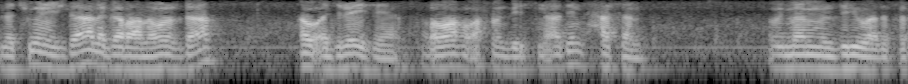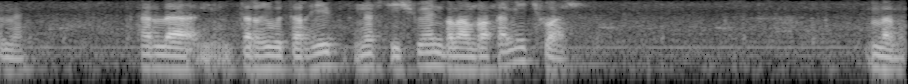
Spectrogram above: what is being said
لتشون دا لقرانا وجدا أو أجريه رواه أحمد بإسناد حسن. وإمام منذري وهذا فرمان هلا ترغيب وترهيب؟ نفسي شوين بلان رقمي تشواش بلى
